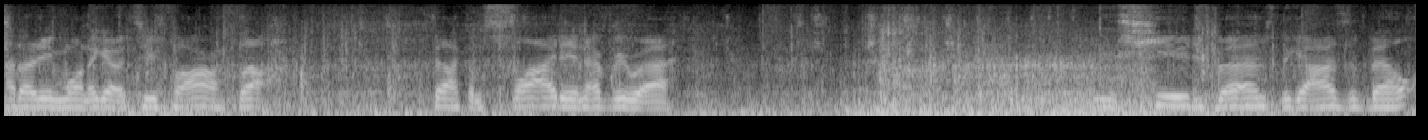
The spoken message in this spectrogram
I don't even want to go too far off that. I feel like I'm sliding everywhere. These huge berms the guys have built.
